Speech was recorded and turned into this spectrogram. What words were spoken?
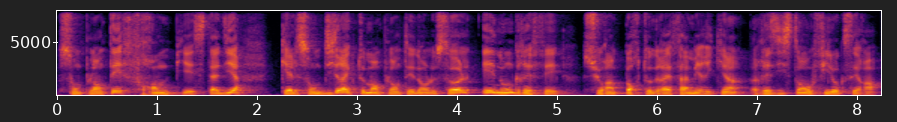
sont plantées franc de pied, c'est-à-dire qu'elles sont directement plantées dans le sol et non greffées sur un porte-greffe américain résistant au phylloxéra.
